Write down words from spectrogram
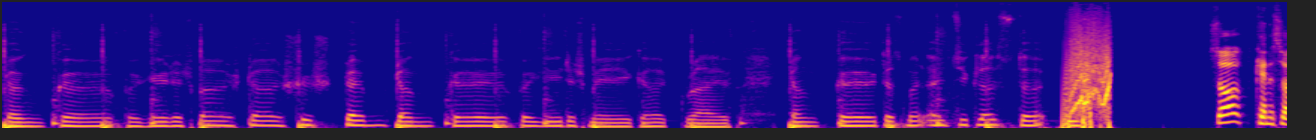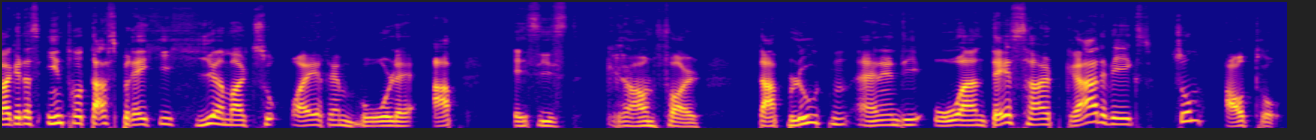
Danke für jedes Master System, danke für jedes Mega Drive, danke, dass mein einzig Laster So, keine Sorge, das Intro, das breche ich hier mal zu eurem Wohle ab. Es ist grauenvoll. Da bluten einen die Ohren, deshalb geradewegs zum Outro.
